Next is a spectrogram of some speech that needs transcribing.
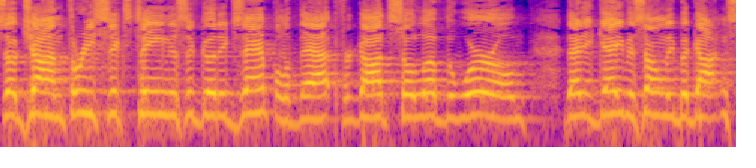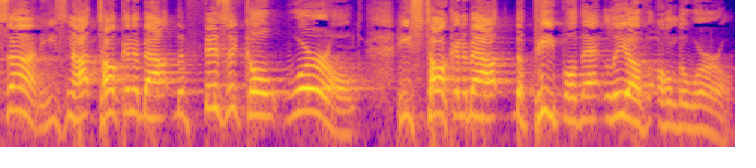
So John 3:16 is a good example of that. For God so loved the world that he gave his only begotten son. He's not talking about the physical world. He's talking about the people that live on the world.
